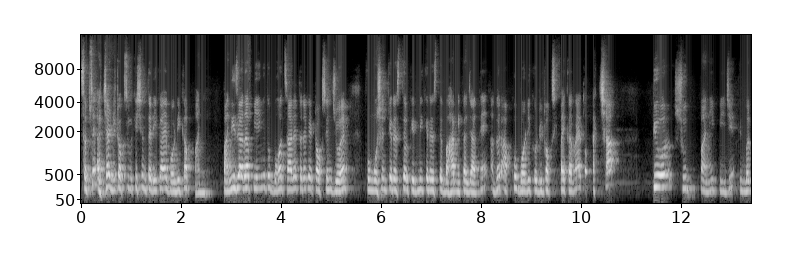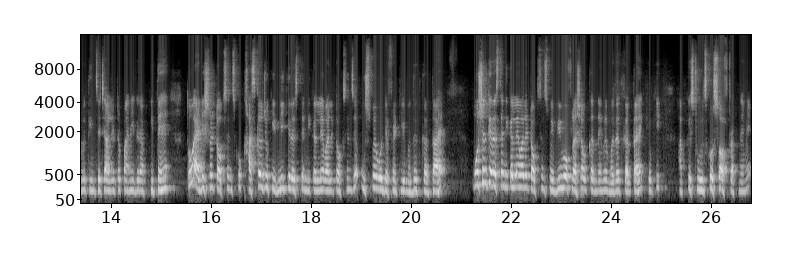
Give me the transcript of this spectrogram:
सबसे अच्छा डिटॉक्सिफिकेशन तरीका है बॉडी का पानी। पानी ज़्यादा पियेंगे तो बहुत सारे तरह के टॉक्सिन जो है, वो मोशन के रास्ते और किडनी के रास्ते बाहर निकल जाते हैं। अगर आपको बॉडी को डिटॉक्सीफाई करना है तो अच्छा प्योर शुद्ध पानी पीजिए। दिन भर में तीन से चार लीटर पानी अगर आप पीते हैं तो एडिशनल टॉक्सिन्स को, खासकर जो किडनी के रास्ते निकलने वाले टॉक्सिन्स है, उसमें वो डेफिनेटली मदद करता है। मोशन के रास्ते निकलने वाले टॉक्सिन्स में भी वो फ्लश आउट करने में मदद करता है, क्योंकि आपके स्टूल्स को सॉफ्ट रखने में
